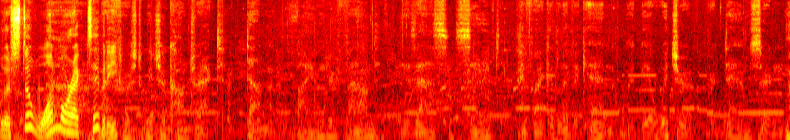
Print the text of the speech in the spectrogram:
there's still one more activity. First Witcher contract. Done. Fire Eater found. His ass saved. If I could live again, I'd be a Witcher for damn certain.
